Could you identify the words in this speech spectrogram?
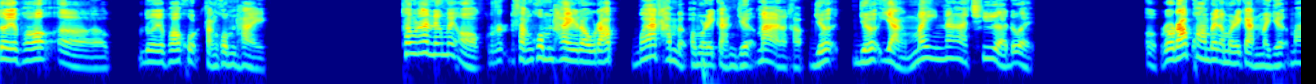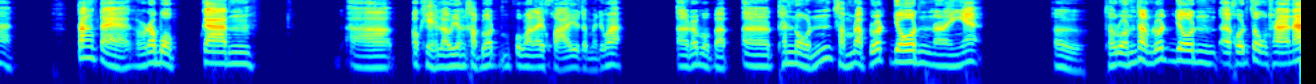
โดยเฉพาะ เอ่อ โดยเฉพาะสังคมไทย ถ้าท่านนึกไม่ออกสังคมไทยเรารับวัฒนธรรมแบบอเมริกันเยอะมากนะครับ เยอะเยอะอย่างไม่น่าเชื่อด้วยเรารับความเป็นอเมริกันมาเยอะมาก ตั้งแต่ระบบการอ่าโอเค เรายังขับรถพวงมาลัยขวาอยู่แต่หมายถึงว่าเออระบบแบบเออถนนสำหรับรถยนต์อะไรเงี้ย เออ ถนนสำหรับรถยนต์เออขนส่งสาธารณะ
